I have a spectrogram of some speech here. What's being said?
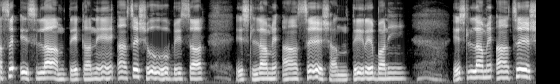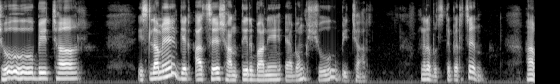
আছে ইসলাম, তেখানে আছে সুবিচার। ইসলামে আছে শান্তির বাণী। ইসলামে আছে সুবিচার। ইসলামে আছে শান্তির বাণী এবং সুবিচার। আপনারা বুঝতে পেরেছেন? হ্যাঁ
